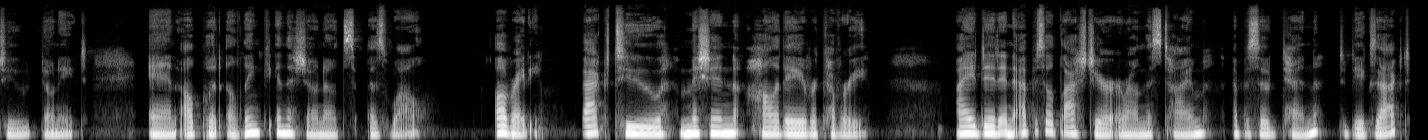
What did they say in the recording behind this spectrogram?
to donate, and I'll put a link in the show notes as well. Alrighty, back to Mission Holiday Recovery. I did an episode last year around this time, episode 10 to be exact,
